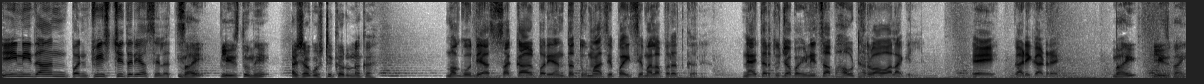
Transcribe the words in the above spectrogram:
ही निदान पंचवीसची तरी असेलच. भाई प्लीज तुम्ही अशा गोष्टी करू नका. मग उद्या सकाळपर्यंत तू माझे पैसे मला परत कर. नाहीतर तुझ्या बहिणीचा भाव ठरवावा लागेल. ए गाडी काढ रे. भाई प्लीज भाई.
